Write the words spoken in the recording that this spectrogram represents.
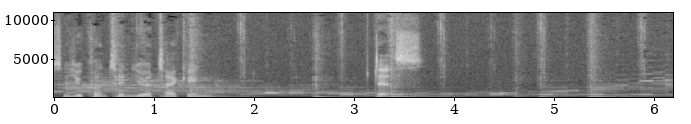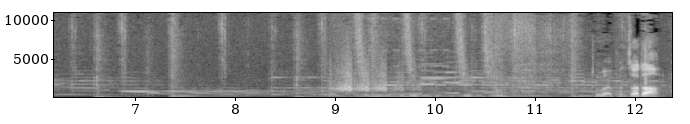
So you continue attacking this. Two weapons are done.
